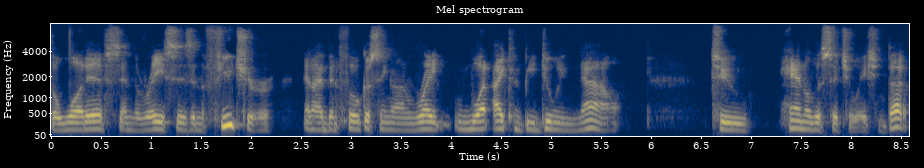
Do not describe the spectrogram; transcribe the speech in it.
the what ifs and the races in the future, and I've been focusing on right what I could be doing now to handle the situation better.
